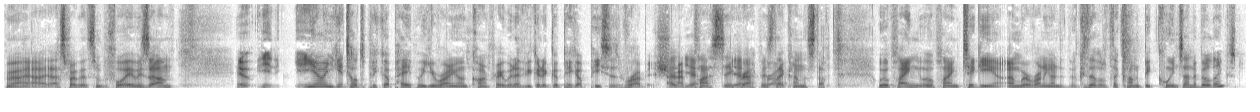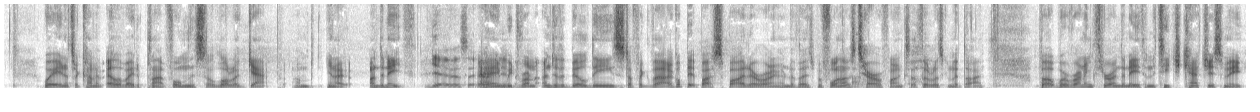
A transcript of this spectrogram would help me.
right? I, I spoke about this one before. It was um. It, you, you know, when you get told to pick up paper, you're running on concrete, whatever. You got to go pick up pieces of rubbish, Uh, yeah, Plastic yeah, wrappers, right. that kind of stuff. We were playing, we were playing Tiggy, and we were running under because they're the kind of big Queenslander buildings, know, it's a kind of elevated platform. There's a lot of gap, um, you know, underneath, yeah, there's a, and yeah. we'd run under the buildings and stuff like that. I got bit by a spider running under those before, and that was terrifying because I thought I was going to die. But we're running through underneath, and the teacher catches me.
